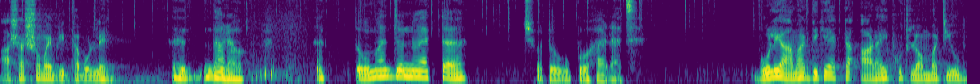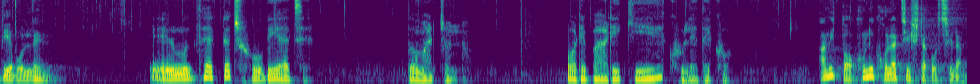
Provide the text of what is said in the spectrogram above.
আসার সময় বৃদ্ধা বললেন দাঁড়াও। তোমার জন্য একটা ছোট উপহার আছে। বলে আমার দিকে একটা আড়াই ফুট লম্বা টিউব দিয়ে বললেন এর মধ্যে একটা ছবি আছে তোমার জন্য। পরে বাড়ি গিয়ে খুলে দেখো। আমি তখনই খোলার চেষ্টা করছিলাম।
